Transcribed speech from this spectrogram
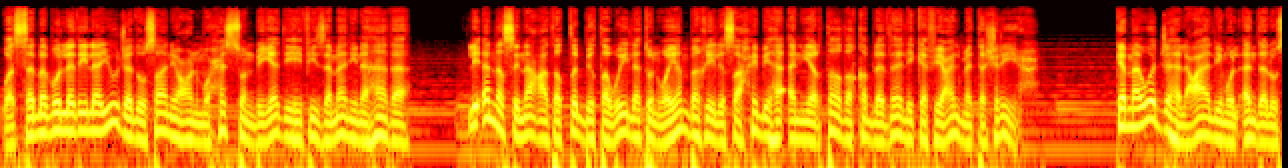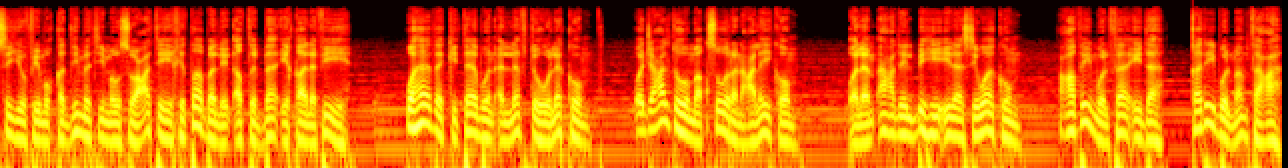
والسبب الذي لا يوجد صانع محس بيده في زماننا هذا لأن صناعة الطب طويلة وينبغي لصاحبها أن يرتاض قبل ذلك في علم التشريح. كما وجه العالم الأندلسي في مقدمة موسوعته خطابا للأطباء قال فيه وهذا كتاب ألفته لكم وجعلته مقصورا عليكم ولم أعدل به إلى سواكم. عظيم الفائدة قريب المنفعة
